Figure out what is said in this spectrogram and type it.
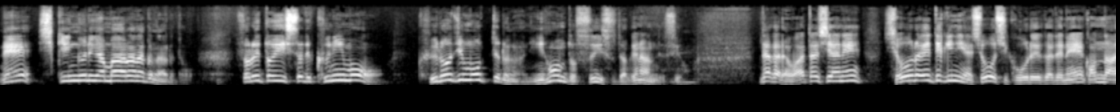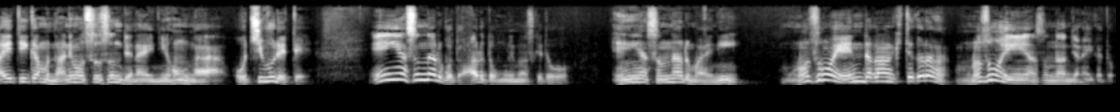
ね。資金繰りが回らなくなると。それと一緒で国も黒字持ってるのは日本とスイスだけなんですよ。だから私はね、将来的には少子高齢化でね、こんな IT 化も何も進んでない日本が落ちぶれて、円安になることはあると思いますけど、円安になる前に、ものすごい円高が来てから、ものすごい円安になるんじゃないかと。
